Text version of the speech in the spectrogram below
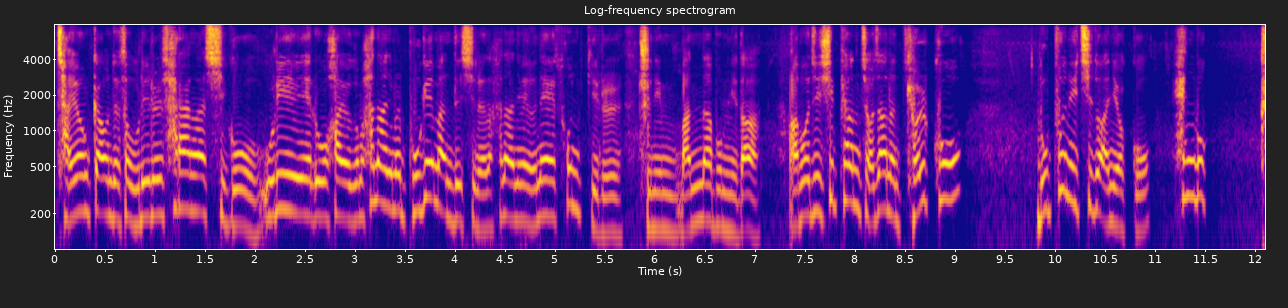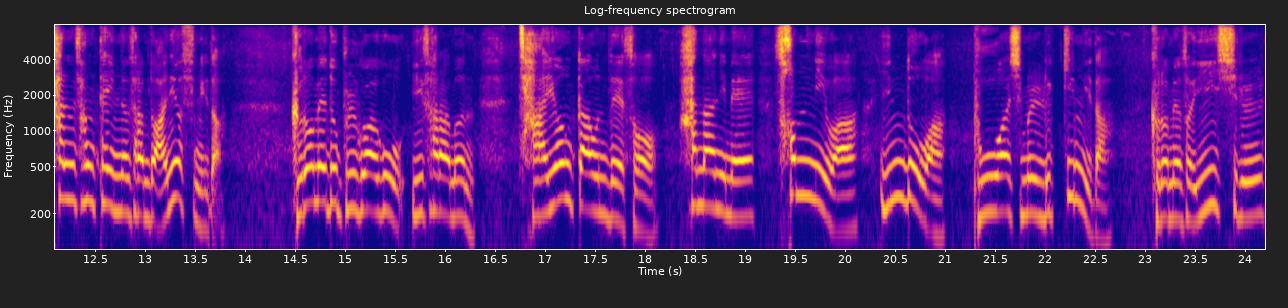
자연 가운데서 우리를 사랑하시고 우리로 하여금 하나님을 보게 만드시는 하나님의 은혜의 손길을 주님 만나봅니다. 아버지 시편 저자는 결코 높은 위치도 아니었고 행복한 상태에 있는 사람도 아니었습니다. 그럼에도 불구하고 이 사람은 자연 가운데서 하나님의 섭리와 인도와 보호하심을 느낍니다. 그러면서 이 시를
